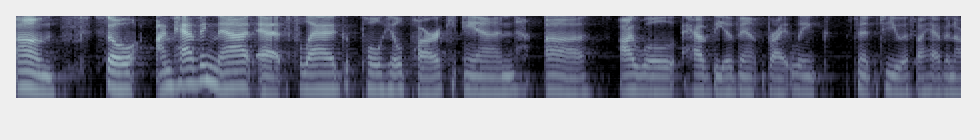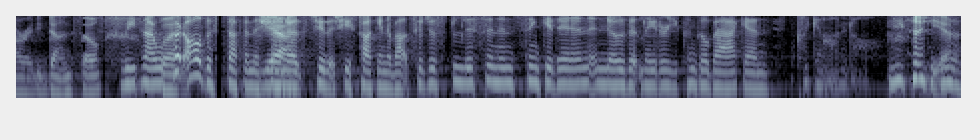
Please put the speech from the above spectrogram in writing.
Um, so I'm having that at Flag Pole Hill Park, and uh, I will have the Eventbrite link sent to you if I haven't already done so. Sweet. And I will But- put all the stuff in the show Yeah. notes too that she's talking about. So just listen and sink it in and know that later you can go back and click it on it all. yeah.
